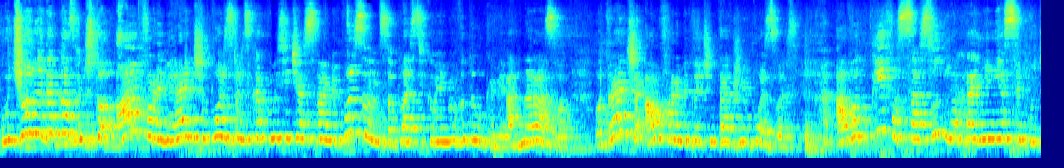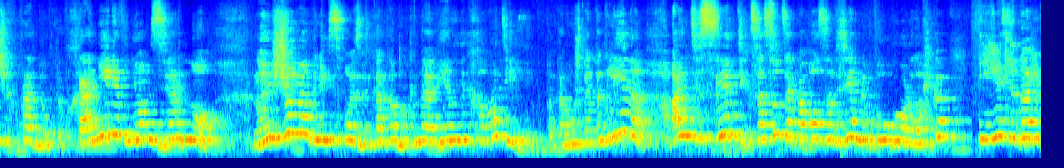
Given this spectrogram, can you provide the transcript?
Ученые доказывают, что амфорами раньше пользовались, как мы сейчас с вами пользуемся пластиковыми бутылками, одноразово. Вот раньше амфорами точно так же и пользовались. А вот пифос – сосуд для хранения сыпучих продуктов. Хранили в нем зерно. Но еще могли использовать как обыкновенный холодильник, потому что это глина, антисептик, сосуд закопался в землю по горлышко. И если даже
